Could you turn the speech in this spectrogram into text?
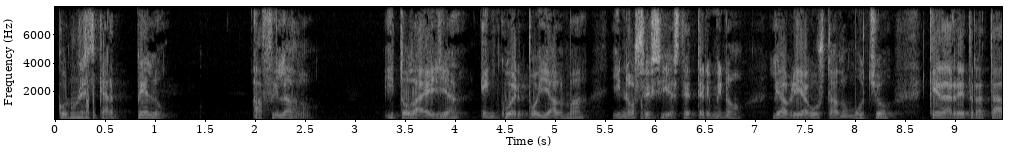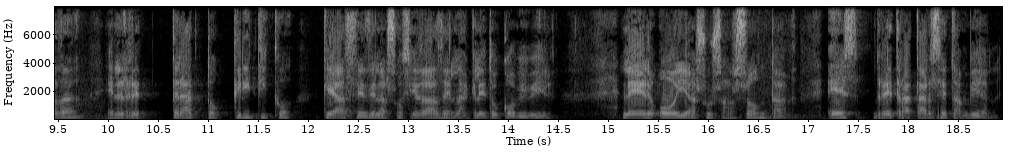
con un escarpelo afilado. Y toda ella, en cuerpo y alma, y no sé si este término le habría gustado mucho, queda retratada en el retrato crítico que hace de la sociedad en la que le tocó vivir. Leer hoy a Susan Sontag es retratarse también.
